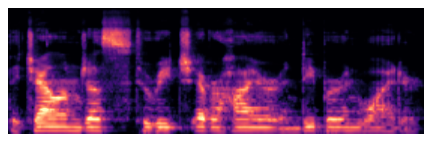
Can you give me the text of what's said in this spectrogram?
They challenge us to reach ever higher and deeper and wider,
